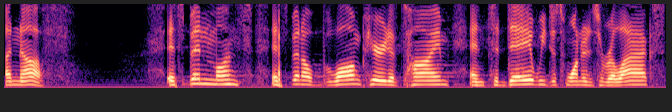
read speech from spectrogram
enough? It's been months, it's been a long period of time, and today we just wanted to relax,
